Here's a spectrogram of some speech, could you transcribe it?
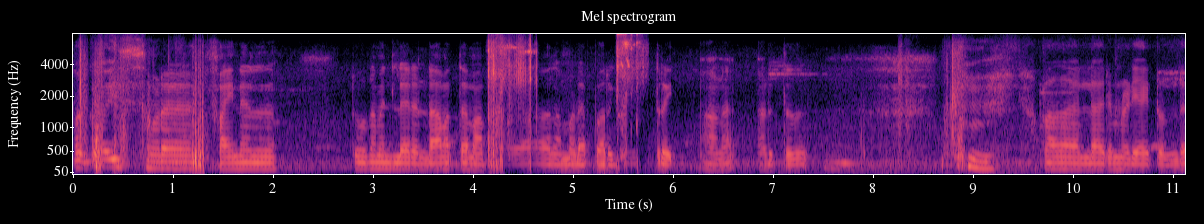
ഗൈസ് നമ്മുടെ ഫൈനൽ ടൂർണമെന്റിലെ രണ്ടാമത്തെ മാപ്പായ നമ്മുടെ പെർഗിട്രി ആണ് അടുത്തത്. അപ്പോൾ അത് എല്ലാവരും റെഡി ആയിട്ടുണ്ട്.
